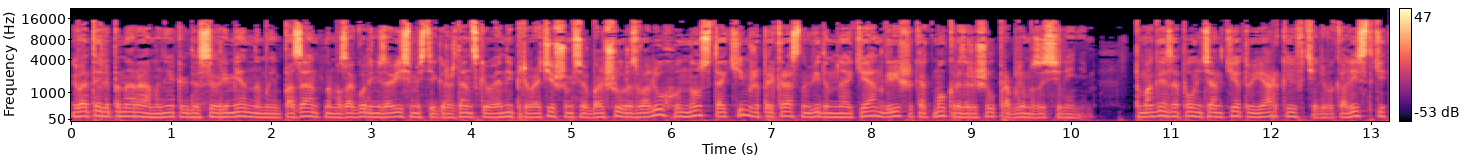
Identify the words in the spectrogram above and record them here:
В отеле «Панорама», некогда современном и импозантном, а за годы независимости и гражданской войны превратившемся в большую развалюху, но с таким же прекрасным видом на океан, Гриша как мог разрешил проблему с заселением. Помогая заполнить анкету яркой в теле вокалистки,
